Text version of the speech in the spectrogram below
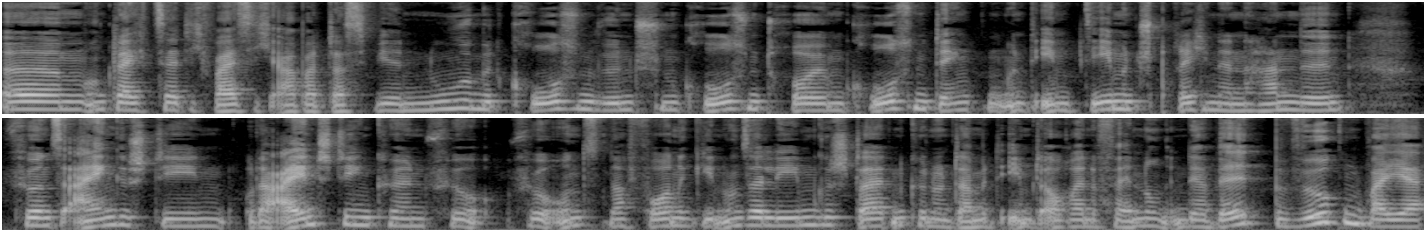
ähm, und gleichzeitig weiß ich aber, dass wir nur mit großen Wünschen, großen Träumen, großen Denken und eben dementsprechenden Handeln für uns eingestehen oder einstehen können, für, für uns nach vorne gehen, unser Leben gestalten können und damit eben auch eine Veränderung in der Welt bewirken, weil ja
